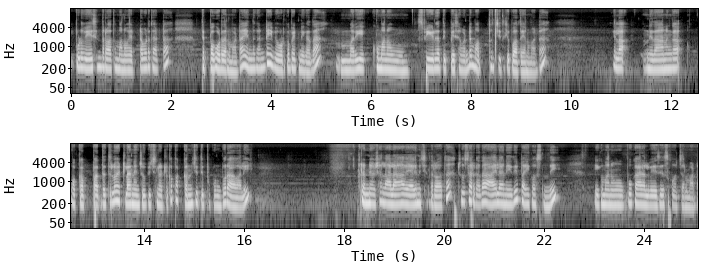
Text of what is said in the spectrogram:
ఇప్పుడు వేసిన తర్వాత మనం ఎట్టబడితే అట్ట తిప్పకూడదు అనమాట ఎందుకంటే ఇవి ఉడకబెట్టినాయి కదా మరి ఎక్కువ మనం స్పీడ్గా తిప్పేసామంటే మొత్తం చితికిపోతాయి అనమాట ఇలా నిదానంగా ఒక పద్ధతిలో ఎట్లా నేను చూపించినట్లుగా పక్క నుంచి తిప్పుకుంటూ రావాలి. రెండు నిమిషాలు అలా వేగనిచ్చిన తర్వాత చూసారు కదా ఆయిల్ అనేది పైకి వస్తుంది. ఇక మనం ఉప్పు కారాలు వేసేసుకోవచ్చు అనమాట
